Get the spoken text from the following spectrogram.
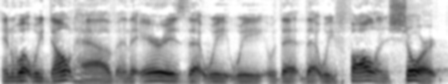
and what we don't have and the areas that we, we that, that we've fallen short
